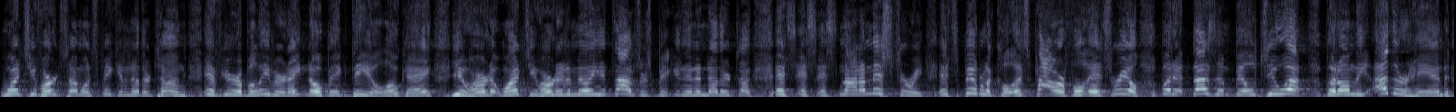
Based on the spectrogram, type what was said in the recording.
once you've heard someone speak in another tongue, if you're a believer, it ain't no big deal, okay? You've heard it once, you've heard it a million times. They're speaking in another tongue. It's, it's, it's not a mystery. It's biblical. It's powerful it's real, but it doesn't build you up. But on the other hand,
